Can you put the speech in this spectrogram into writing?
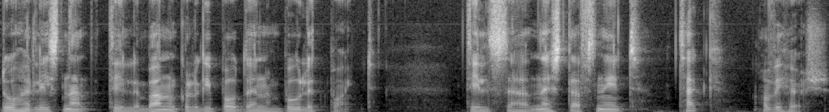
Du har lyssnat till Barnonkologipodden Bullet Point. Tills eh, nästa avsnitt, tack och vi hörs.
